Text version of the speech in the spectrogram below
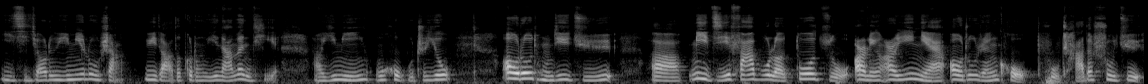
一起交流移民路上遇到的各种疑难问题，让移民无后顾之忧。澳洲统计局。啊，密集发布了多组2021年澳洲人口普查的数据，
